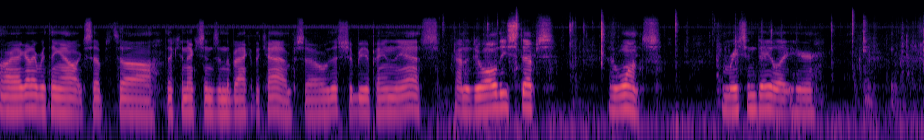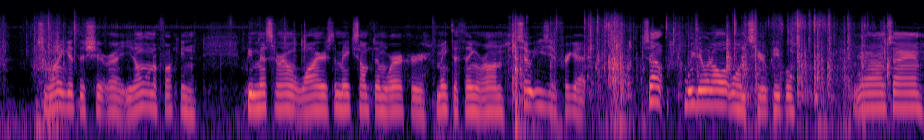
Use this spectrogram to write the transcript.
Alright, I got everything out except uh, the connections in the back of the cab, so this should be a pain in the ass. Gotta do all these steps at once. I'm racing daylight here. But you want to get this shit right. You don't want to fucking be messing around with wires to make something work or make the thing run. It's so easy to forget. So, we do it all at once here, people. You know what I'm saying?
